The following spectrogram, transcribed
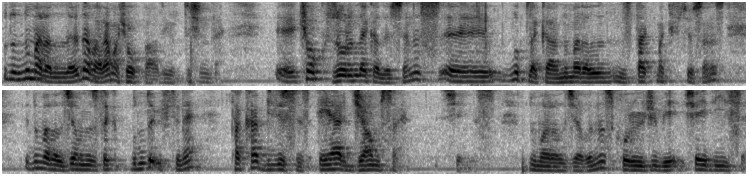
Bunun numaralıları da var ama çok pahalı yurt dışında. E, çok zorunda kalırsanız e, mutlaka numaralınızı takmak istiyorsanız numaralı camınızı takıp bunu da üstüne takabilirsiniz. Eğer camsa şeyiniz, numaralı camınız koruyucu bir şey değilse,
